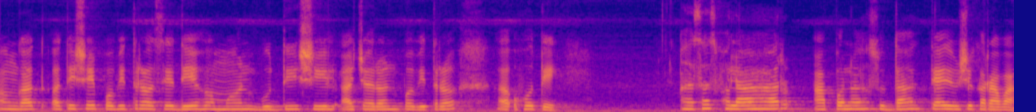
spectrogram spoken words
अंगात अतिशय पवित्र असे देह मन बुद्धिशील आचरण पवित्र होते. असाच फलाहार आपणसुद्धा त्या दिवशी करावा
